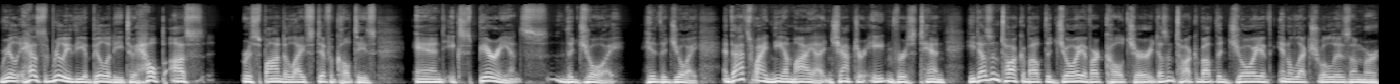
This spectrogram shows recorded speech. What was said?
really has really the ability to help us respond to life's difficulties and experience the joy hid the joy. And that's why Nehemiah in chapter 8 and verse 10, he doesn't talk about the joy of our culture. He doesn't talk about the joy of intellectualism or,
